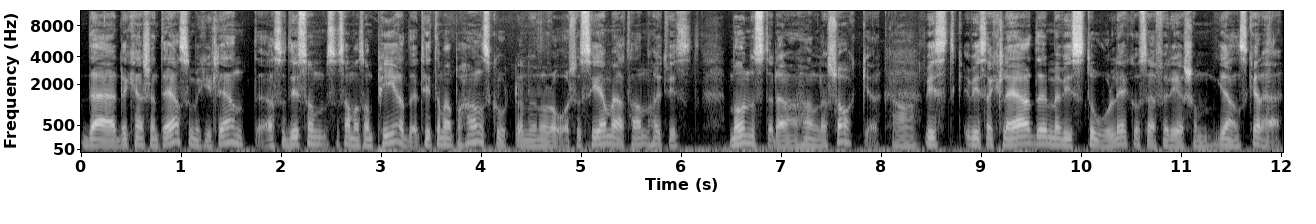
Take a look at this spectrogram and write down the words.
där det kanske inte är så mycket klienter. Alltså det är som, så samma som Peder. Tittar man på hans kort under några år så ser man att han har ett visst mönster där han handlar saker. Ja. Visst, vissa kläder med viss storlek och så här för er som granskar det här.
